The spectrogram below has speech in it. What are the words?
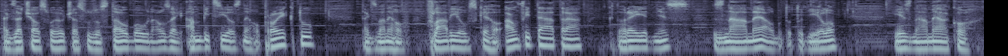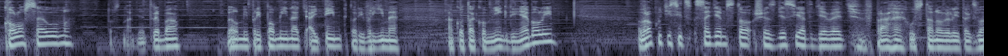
tak začal svojho času so stavbou naozaj ambiciozného projektu, tzv. Fláviovského amfiteátra, ktoré je dnes známe, alebo toto dielo je známe ako Koloseum, to snad netreba veľmi pripomínať aj tým, ktorí v Ríme ako takom nikdy neboli. V roku 1769 v Prahe ustanovili tzv.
